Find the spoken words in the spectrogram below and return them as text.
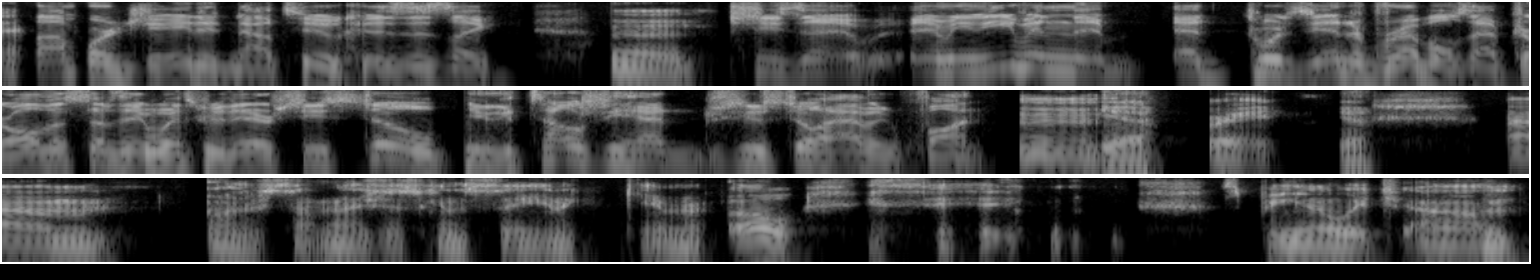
a lot more jaded now too, because it's like Mm, she's. Uh, I mean, even the, at, towards the end of Rebels, after all the stuff they went through there, she's still. You could tell she had. She was still having fun. mm, Yeah. Right. Yeah. Um. Oh, there's something I was just gonna say, and I can't remember. Oh, speaking of which, um,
